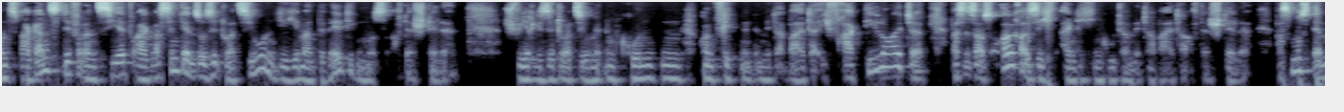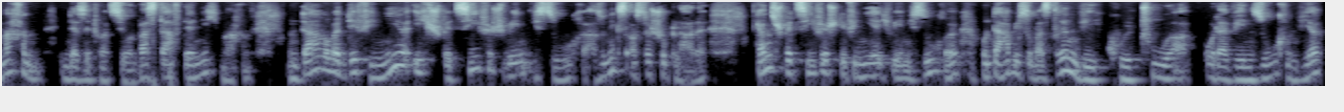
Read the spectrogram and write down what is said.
Und zwar ganz differenziert frage, was sind denn so Situationen, die jemand bewältigen muss auf der Stelle? Schwierige Situation mit einem Kunden, Konflikt mit einem Mitarbeiter. Ich frage die Leute, was ist aus eurer Sicht eigentlich ein guter Mitarbeiter auf der Stelle? Was muss der machen in der Situation? Was darf der nicht machen? Und darüber definiere ich spezifisch, wen ich suche. Also nichts aus der Schublade. Ganz spezifisch definiere ich, wen ich suche. Und da habe ich sowas drin wie Kultur oder wen suchen wir,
